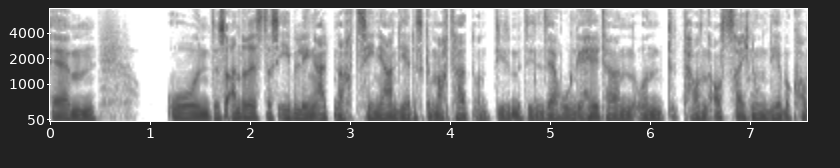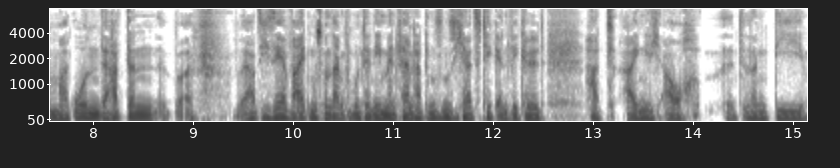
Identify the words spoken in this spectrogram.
Ähm, und das andere ist, dass Ebeling halt nach zehn Jahren, die er das gemacht hat und die, mit diesen sehr hohen Gehältern und tausend Auszeichnungen, die er bekommen hat. Und er hat dann, er hat sich sehr weit, muss man sagen, vom Unternehmen entfernt, hat uns einen Sicherheitstick entwickelt, hat eigentlich auch äh, die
